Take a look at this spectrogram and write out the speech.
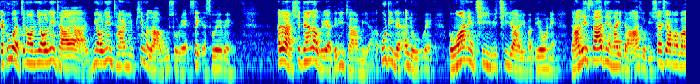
တခုကကျွန်တော်မျော်လင့်ထားတာမျော်လင့်ထားရင်ဖြစ်မလာဘူးဆိုတော့စိတ်အစွဲပဲအဲ့ဒါရှစ်တန်းလောက်ကလေးကတတိထားမိတာအခုထိလည်းအဲ့လိုပဲ ဘဝနဲ့ခြီးပြီးခြီးတာတွေမပြောနဲ့ဒါလေးစားကျင်လိုက်တာဆိုပြီးရှာရှာပါပါ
